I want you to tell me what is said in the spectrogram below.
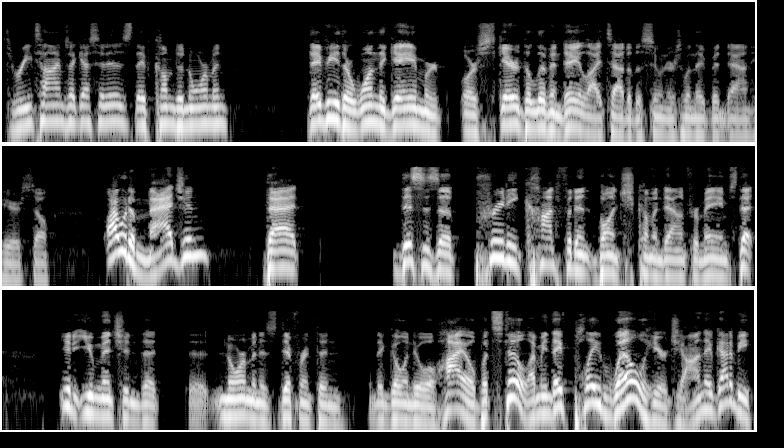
three times, I guess it is, they've come to Norman. They've either won the game or or scared the living daylights out of the Sooners when they've been down here. So I would imagine that this is a pretty confident bunch coming down from Ames. That you you mentioned that uh, Norman is different than than going to Ohio, but still, I mean, they've played well here, John. They've got to be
